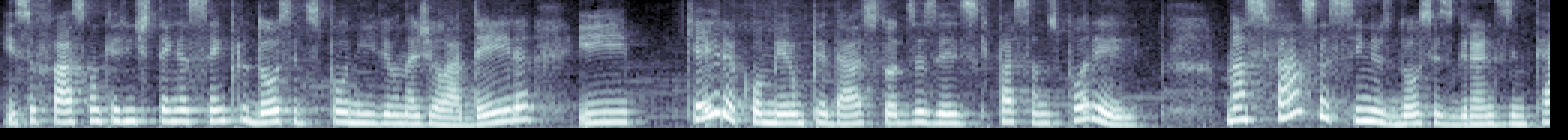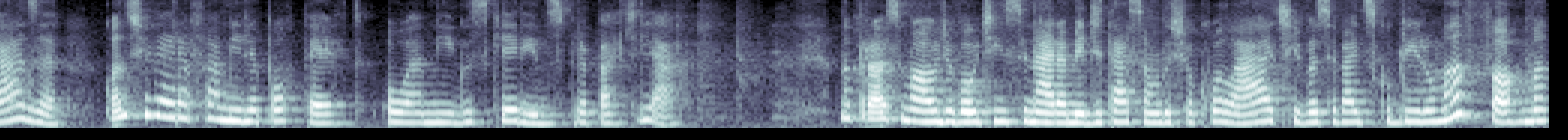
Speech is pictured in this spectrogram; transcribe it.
Isso faz com que a gente tenha sempre o doce disponível na geladeira e queira comer um pedaço todas as vezes que passamos por ele. Mas faça assim os doces grandes em casa quando tiver a família por perto ou amigos queridos para partilhar. No próximo áudio, vou te ensinar a meditação do chocolate e você vai descobrir uma forma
